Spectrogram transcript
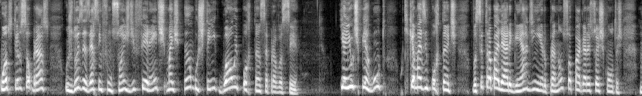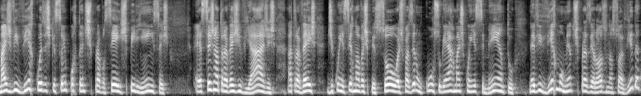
quanto ter o seu braço. Os dois exercem funções diferentes, mas ambos têm igual importância para você. E aí eu te pergunto, o que é mais importante? Você trabalhar e ganhar dinheiro para não só pagar as suas contas, mas viver coisas que são importantes para você, experiências, é, sejam através de viagens, através de conhecer novas pessoas, fazer um curso, ganhar mais conhecimento, né, viver momentos prazerosos na sua vida,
